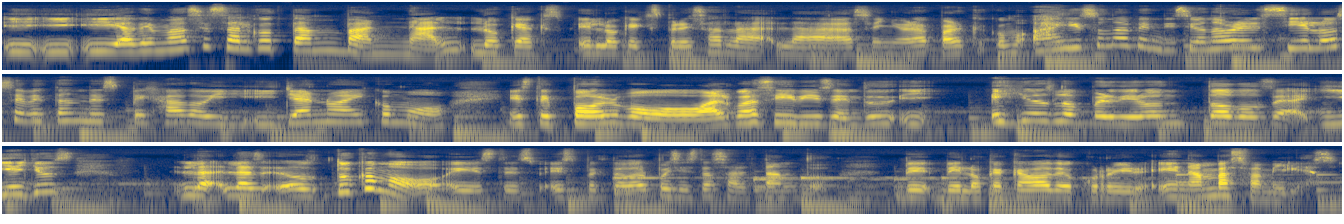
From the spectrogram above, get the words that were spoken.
y, y, además es algo tan banal lo que, eh, lo que expresa la, la, señora Park, como, ay, es una bendición, ahora el cielo se ve tan despejado y, ya no hay como este polvo o algo así, dicen, y ellos lo perdieron todo, o sea, y ellos tú como este, espectador pues estás al tanto de, de, lo que acaba de ocurrir en ambas familias.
